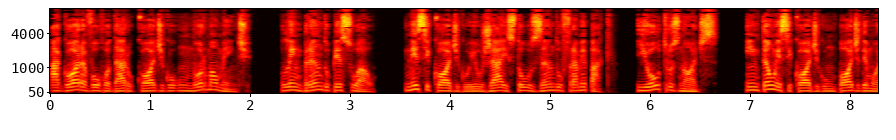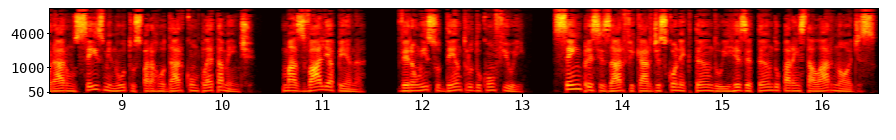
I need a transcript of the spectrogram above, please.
Agora vou rodar o código 1 normalmente. Lembrando pessoal, nesse código eu já estou usando o Framepack e outros nodes. Então esse código 1 pode demorar uns 6 minutos para rodar completamente. Mas vale a pena. Verão isso dentro do Confui sem precisar ficar desconectando e resetando para instalar nodes.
